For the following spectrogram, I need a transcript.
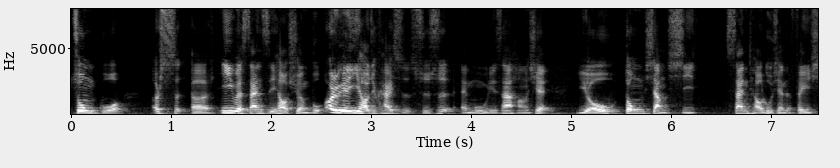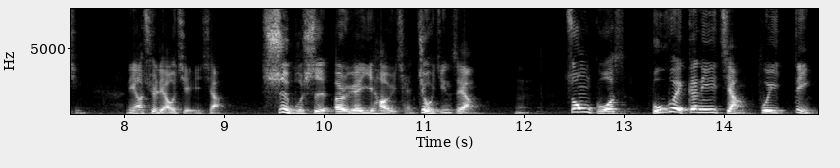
中国二十呃一月三十一号宣布，二月一号就开始实施 M 五零三航线由东向西三条路线的飞行，你要去了解一下，是不是二月一号以前就已经这样？嗯，中国不会跟你讲规定，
